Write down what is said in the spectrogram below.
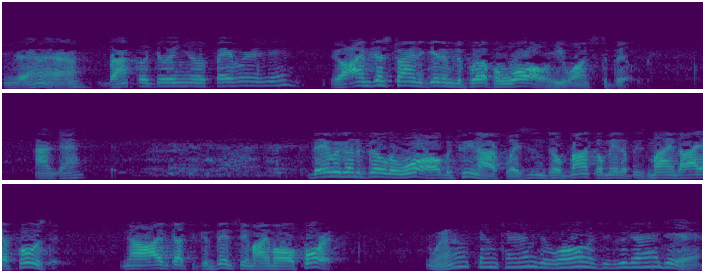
Well. Bronco doing you a favor, is he? You know, I'm just trying to get him to put up a wall he wants to build. How's that? They were going to build a wall between our places until Bronco made up his mind I opposed it. Now I've got to convince him I'm all for it. Well, sometimes a wall is a good idea.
